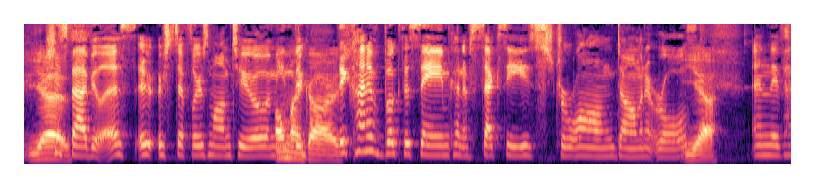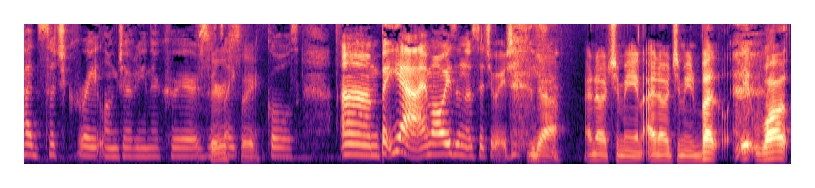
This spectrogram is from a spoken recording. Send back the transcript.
Yes. she's fabulous. Or or Stifler's mom too. I oh mean, Oh my they, gosh. they kind of book the same kind of sexy, strong, dominant roles. Yeah. And they've had such great longevity in their careers. It's Seriously. like goals. Um, but yeah, I'm always in those situations. Yeah. I know what you mean. I know what you mean. But it, while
